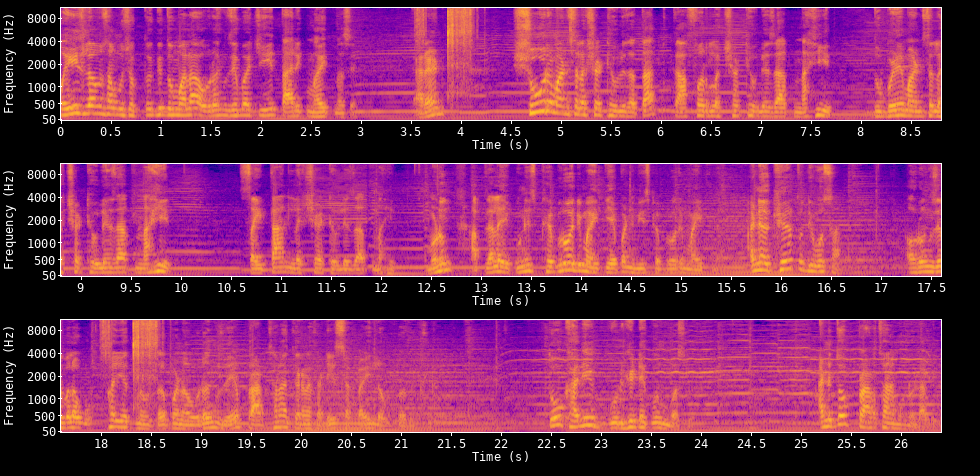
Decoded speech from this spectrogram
पैज लावून सांगू शकतो की तुम्हाला औरंगजेबाची तारीख माहीत नसेल. कारण शूर माणसं लक्षात ठेवली जातात काफर लक्षात ठेवले जात नाहीत दुबळे माणसं लक्षात ठेवले जात नाहीत सैतान लक्षात ठेवले जात नाहीत. म्हणून आपल्याला एकोणीस फेब्रुवारी माहिती आहे पण वीस फेब्रुवारी माहीत नाही. आणि अखेर तो दिवस आला. औरंगजेबाला उठता येत नव्हतं पण औरंगजेब प्रार्थना करण्यासाठी सकाळी लवकर उठला. तो खाली गुडघे टेकून बसला. आणि तो प्रार्थना म्हणू लागला.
